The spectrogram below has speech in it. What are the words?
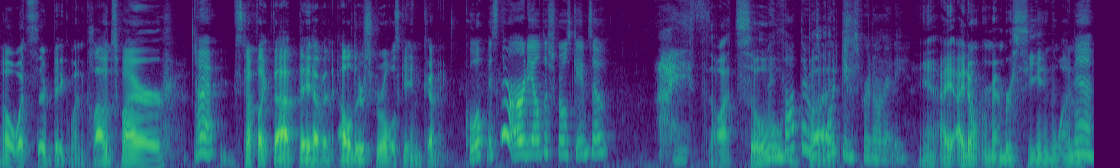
oh, what's their big one? Cloudspire, All right, stuff like that. They have an Elder Scrolls game coming. cool. Isn't there already Elder Scrolls games out? I thought so. I thought there was board games for it already. Yeah, I, I don't remember seeing one Yeah.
